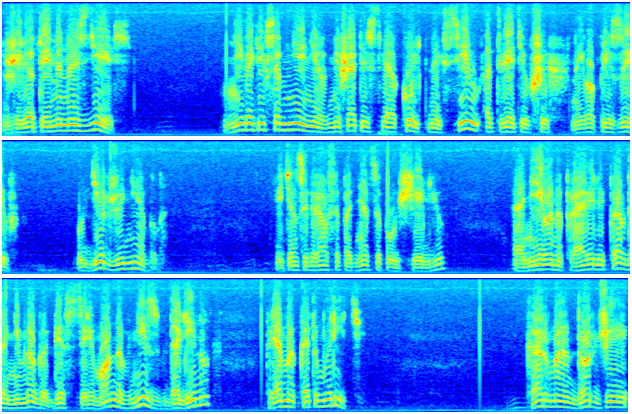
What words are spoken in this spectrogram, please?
живет именно здесь. Никаких сомнений в вмешательстве оккультных сил, ответивших на его призыв, у Дирджи не было. Ведь он собирался подняться по ущелью, а они его направили, правда, немного бесцеремонно, вниз в долину, прямо к этому Рите. Карма Дорджи,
